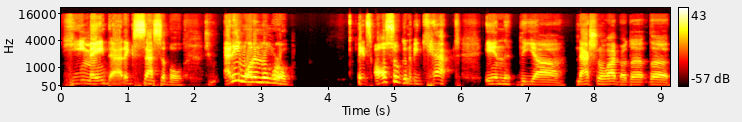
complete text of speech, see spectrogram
He made that accessible to anyone in the world. It's also going to be kept in the uh, National Library, the, the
